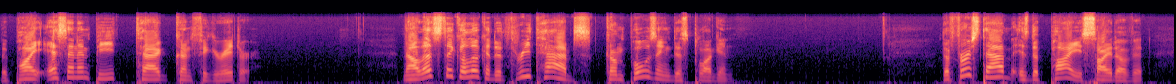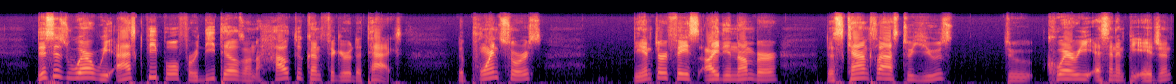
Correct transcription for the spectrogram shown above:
the Pi SNMP Tag Configurator. Now let's take a look at the three tabs composing this plugin. The first tab is the Pi side of it. This is where we ask people for details on how to configure the tags, the point source, the interface ID number, the scan class to use to query SNMP agent,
